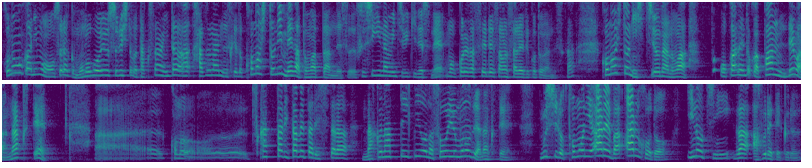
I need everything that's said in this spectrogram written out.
この他にもおそらく物乞いをする人はたくさんいたはずなんですけどこの人に目が止まったんです。不思議な導きですね。もうこれが精霊様されることなんですがこの人に必要なのはお金とかパンではなくてあこの使ったり食べたりしたらなくなっていくようなそういうものじゃなくてむしろ共にあればあるほど命があふれてくる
